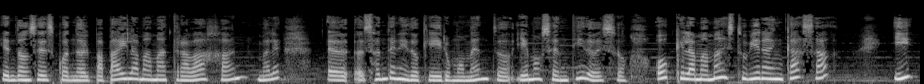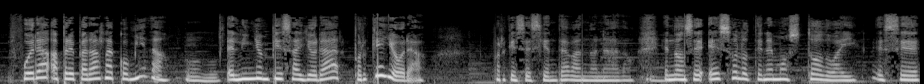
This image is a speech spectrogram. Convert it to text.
Y entonces cuando el papá y la mamá trabajan, ¿vale? Eh, se han tenido que ir un momento y hemos sentido eso. O que la mamá estuviera en casa y fuera a preparar la comida. El niño empieza a llorar. ¿Por qué llora? Porque se siente abandonado. Entonces, eso lo tenemos todo ahí, ese,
